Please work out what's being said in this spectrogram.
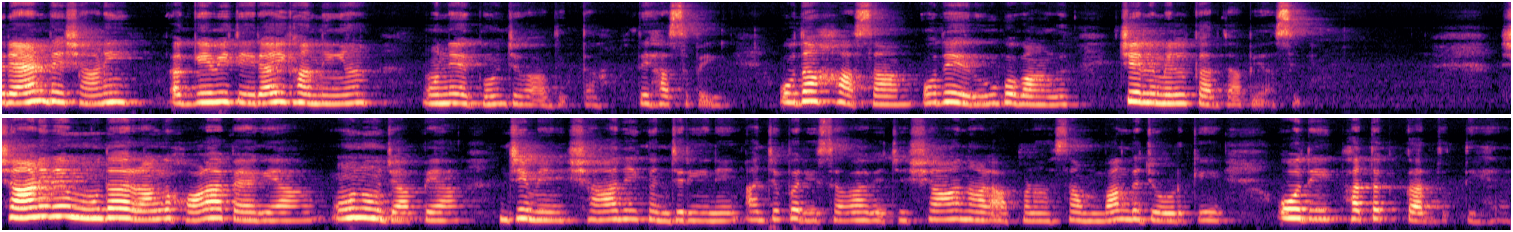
ਰਹਿਣ ਦੇ ਸ਼ਾਣੀ ਅੱਗੇ ਵੀ ਤੇਰਾ ਹੀ ਖਾਨੀ ਆ, ਉਹਨੇ ਅੱਗੋਂ ਜਵਾਬ ਦਿੱਤਾ ਤੇ ਹੱਸ ਪਈ। ਉਹਦਾ ਹਾਸਾ ਉਹਦੇ ਰੂਪ ਵਾਂਗ ਝਿਲਮਿਲ ਕਰਦਾ ਪਿਆ ਸੀ। ਸ਼ਾਹਣੀ ਦੇ ਮੂੰਹ ਦਾ ਰੰਗ ਹੌਲਾ ਪੈ ਗਿਆ, ਉਹਨੂੰ ਜਾਪਿਆ, ਜਿਵੇਂ ਸ਼ਾਹ ਦੀ ਕੰਜਰੀ ਨੇ ਅੱਜ ਭਰੀ ਸਭਾ ਵਿੱਚ ਸ਼ਾਹ ਨਾਲ ਆਪਣਾ ਸੰਬੰਧ ਜੋੜ ਕੇ ਉਹਦੀ ਹਤਕ ਕਰ ਦਿੱਤੀ ਹੈ।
